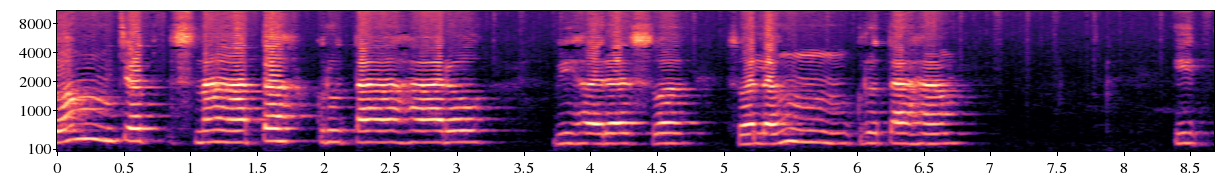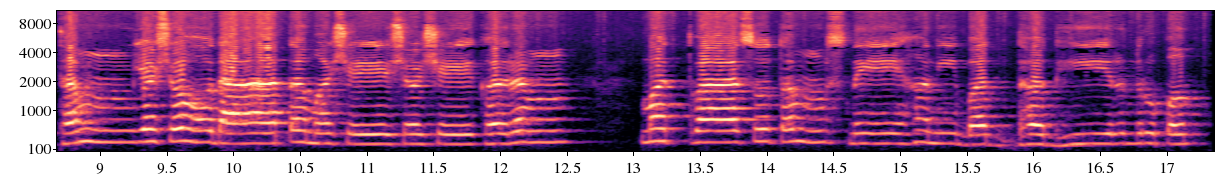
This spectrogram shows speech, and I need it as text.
त्वं च स्नातः कृताहारो विहरस्व स्वलङ्कृतः। इत्थं यशोदातमशेषशेखरम् मत्वा सुतं स्नेहनिबद्धधीर्नृप।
